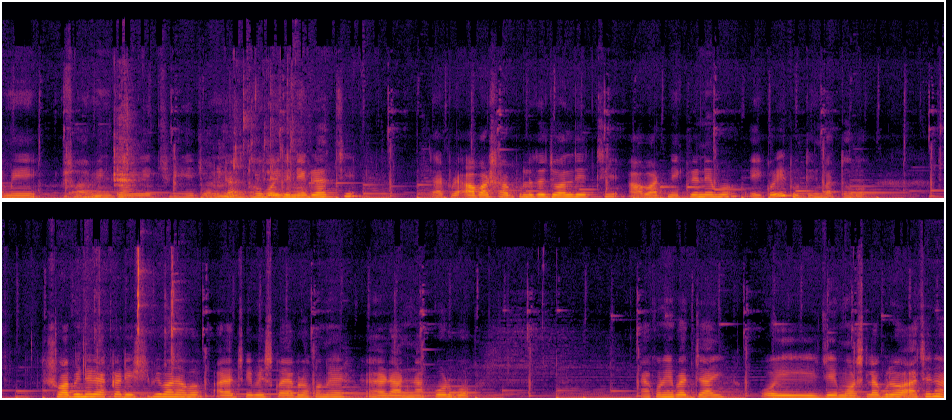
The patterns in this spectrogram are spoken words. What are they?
আমি সয়াবিনটা জলটা ধোবই দিয়ে নেকড়াচ্ছি তারপরে আবার সবগুলোতে জল দিচ্ছি আবার নেকড়ে নেব এই করেই দু তিনবার ধোবো। সয়াবিনের একটা রেসিপি বানাবো আর আজকে বেশ কয়েক রকমের রান্না করব। এখন এবার যাই ওই যে মশলাগুলো আছে না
